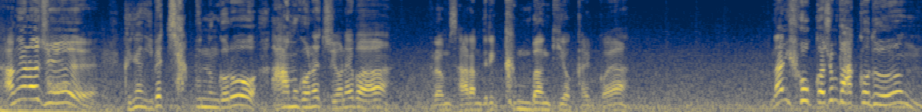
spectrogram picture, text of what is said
당연하지. 그냥 입에 착 붙는 거로 아무거나 지어내봐. 그럼 사람들이 금방 기억할 거야. 난 효과 좀 봤거든.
